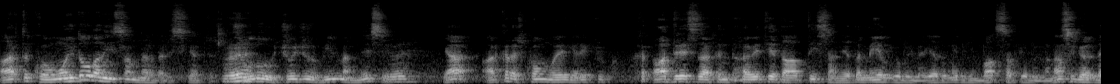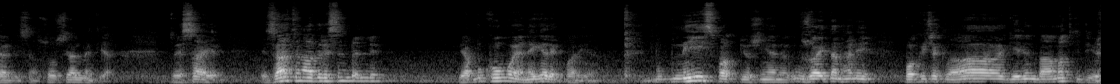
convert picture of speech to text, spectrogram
Artı konvoyda olan insanlara da riske atıyorsun. Evet. Çoluğu, çocuğu bilmem nesi. Evet. Ya arkadaş konvoya gerek yok. Adres zaten davetiye dağıttıysan ya da mail yoluyla ya da ne bileyim WhatsApp yoluyla nasıl gönderdiysen sosyal medya vesaire. E zaten adresin belli. Ya bu konvoya ne gerek var ya? Bu, neyi ispatlıyorsun yani uzaydan hani bakacaklar aa gelin damat gidiyor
